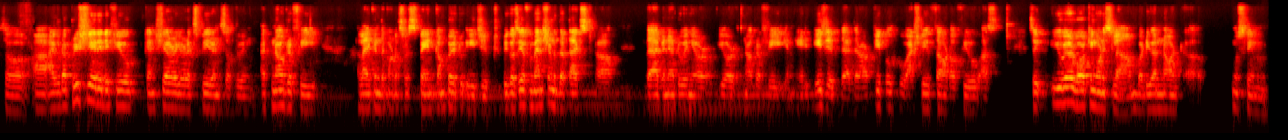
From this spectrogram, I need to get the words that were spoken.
so uh, I would appreciate it if you can share your experience of doing ethnography, like in the context of Spain compared to Egypt, because you have mentioned in the text uh, that when you're doing your your ethnography in Egypt, that there are people who actually thought of you as so you were working on Islam, but you are not Muslim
